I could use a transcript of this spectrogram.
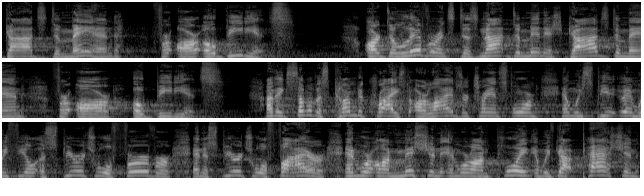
God's demand for our obedience. Our deliverance does not diminish God's demand for our obedience. I think some of us come to Christ, our lives are transformed, and we, spe- and we feel a spiritual fervor and a spiritual fire, and we're on mission and we're on point and we've got passion,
